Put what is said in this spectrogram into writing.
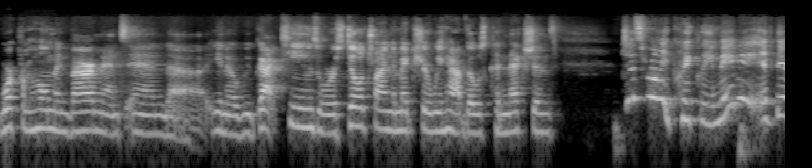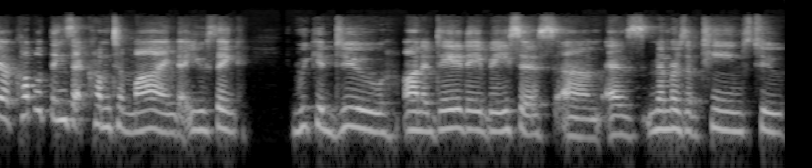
work from home environment, and uh, you know we've got teams we're still trying to make sure we have those connections. Just really quickly, maybe if there are a couple things that come to mind that you think we could do on a day to day basis um, as members of teams to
